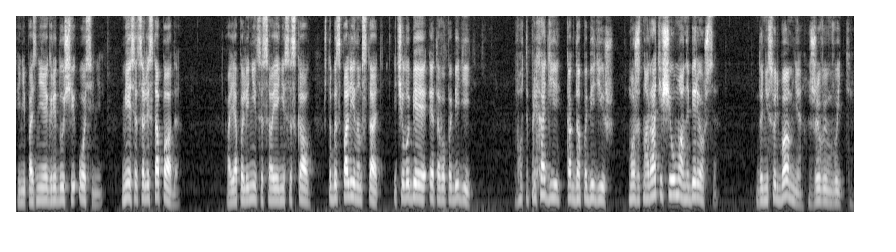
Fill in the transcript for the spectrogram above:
И не позднее грядущей осени, месяца листопада. А я поленицы своей не сыскал, чтобы с Полином стать и челубея этого победить. Вот и приходи, когда победишь. Может, на ратище ума наберешься. Да не судьба мне живым выйти.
